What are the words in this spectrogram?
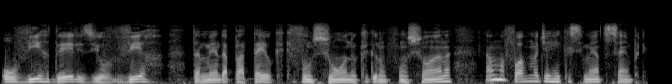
ouvir deles e ouvir também da plateia o que, que funciona, o que, que não funciona, é uma forma de enriquecimento sempre.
